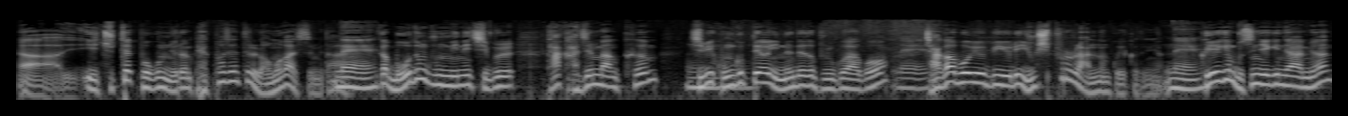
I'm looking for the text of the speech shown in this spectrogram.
아, 이 주택 보급률은 100%를 넘어가 있습니다. 네. 그러니까 모든 국민이 집을 다 가질 만큼 집이 음. 공급되어 있는데도 불구하고 네. 자가 보유 비율이 60%를 안 넘고 있거든요. 네. 그 얘기는 무슨 얘기냐 하면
